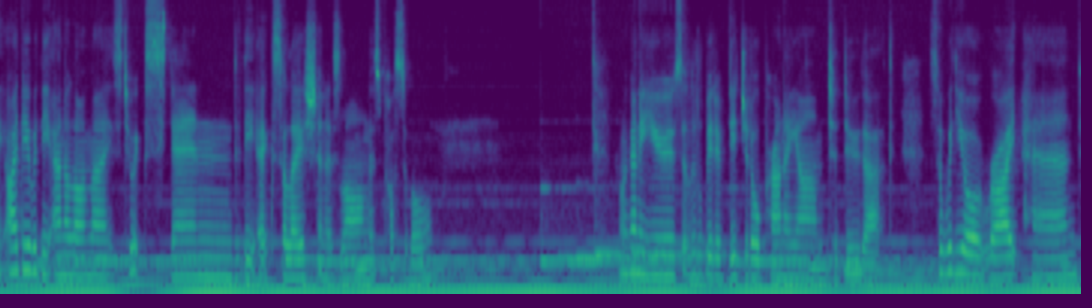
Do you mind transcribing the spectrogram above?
The idea with the anuloma is to extend the exhalation as long as possible. And we're going to use a little bit of digital pranayam to do that. So, with your right hand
